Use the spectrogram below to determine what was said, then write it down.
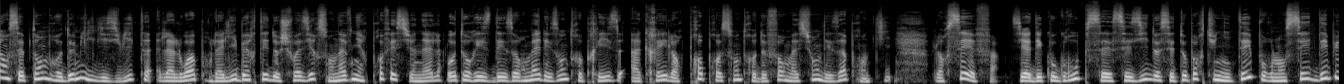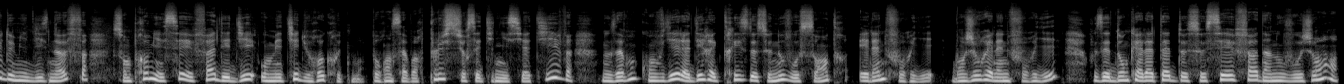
en septembre 2018, la loi pour la liberté de choisir son avenir professionnel autorise désormais les entreprises à créer leur propre centre de formation des apprentis, leur CFA. Ziadeco Group s'est saisi de cette opportunité pour lancer début 2019 son premier CFA dédié au métier du recrutement. Pour en savoir plus sur cette initiative, nous avons convié la directrice de ce nouveau centre, Hélène Fourier. Bonjour Hélène Fourier, vous êtes donc à la tête de ce CFA d'un nouveau genre.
